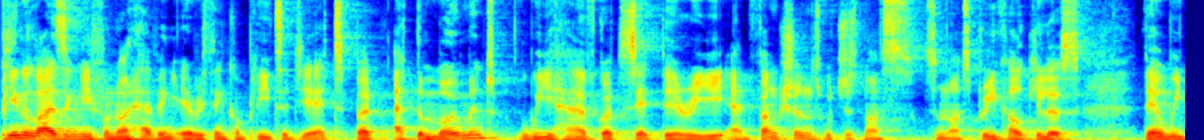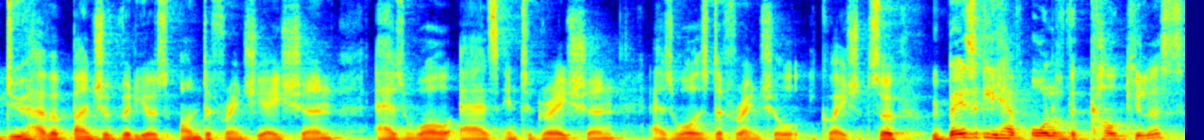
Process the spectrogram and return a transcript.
penalizing me for not having everything completed yet. But at the moment, we have got set theory and functions, which is nice, some nice pre-calculus. Then we do have a bunch of videos on differentiation as well as integration, as well as differential equations. So we basically have all of the calculus.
